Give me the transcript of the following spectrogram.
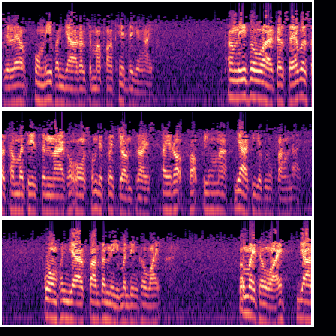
เสร็จแล้วพรุ่งนี้พัญญาเราจะมาฟังเทศได้ยังไง ทั้งนี้เพราะว่ากระแสพระสัทธรรมเทศนาขององค์สมเด็จพระจอมไตรไพเราะเพราะพิ้งมากยากที่จะพึงฟังได้พวงพัญญาความตนีมันดึงเข้าไว้ ก็ไม่ถวาย ยาม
